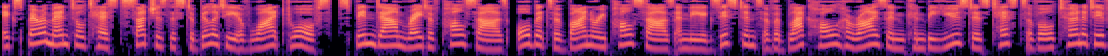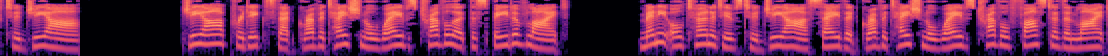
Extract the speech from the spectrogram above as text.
Experimental tests such as the stability of white dwarfs, spin-down rate of pulsars, orbits of binary pulsars and the existence of a black hole horizon can be used as tests of alternative to GR. GR predicts that gravitational waves travel at the speed of light. Many alternatives to GR say that gravitational waves travel faster than light,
